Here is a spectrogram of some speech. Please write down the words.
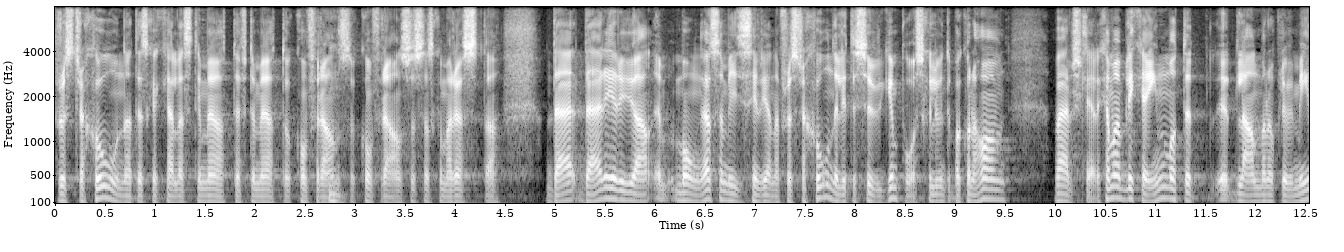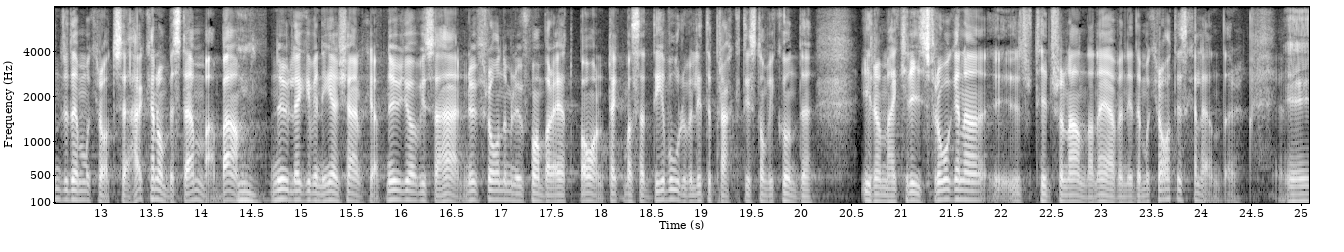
frustration att det ska kallas till möte efter möte och konferens och konferens och sen ska man rösta. Där, där är det ju många som i sin rena frustration är lite sugen på, skulle vi inte bara kunna ha en världsledare? Kan man blicka in mot ett, ett land man upplever mindre demokratiskt och säga här kan de bestämma, bam, Mm. nu lägger vi ner kärnkraft, nu gör vi så här, nu från och med nu får man bara ett barn. Tänker man så här, det vore väl lite praktiskt om vi kunde i de här krisfrågorna eh, tid från annan även i demokratiska länder. Eh,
